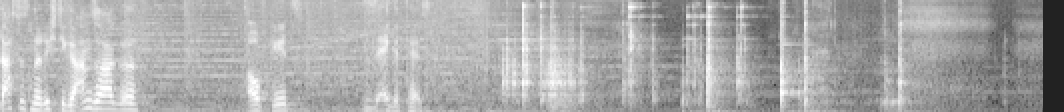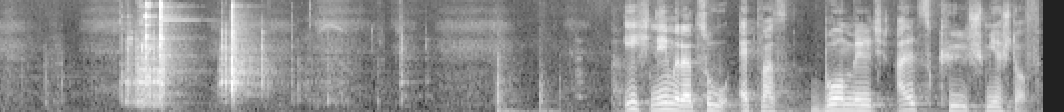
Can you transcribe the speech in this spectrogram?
das ist eine richtige Ansage. Auf geht's, Sägetest. Ich nehme dazu etwas Bohrmilch als Kühlschmierstoff.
